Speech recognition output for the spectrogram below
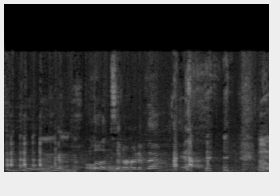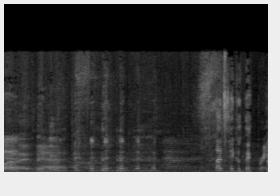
Books, ever heard of them? Mm-hmm. Oh. Yeah. I love it. Yeah. Let's take a quick break.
